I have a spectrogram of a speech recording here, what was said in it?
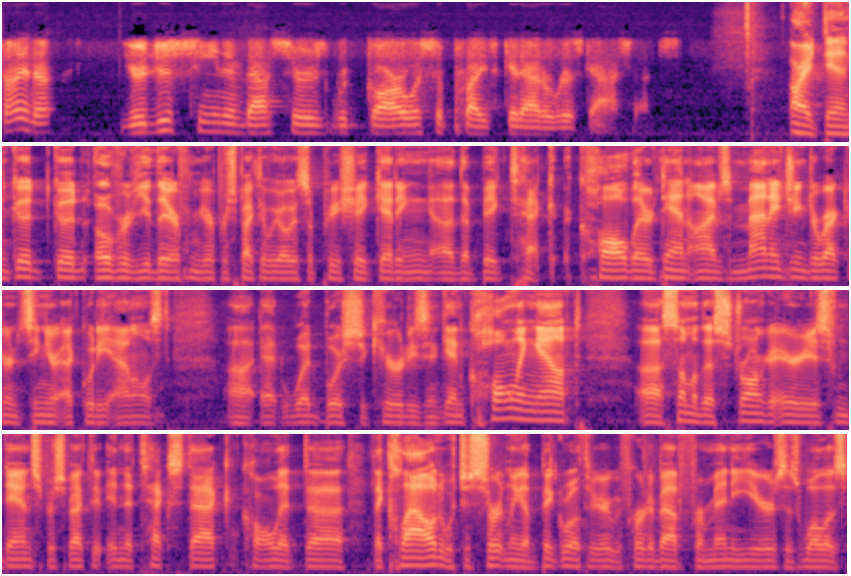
China – you're just seeing investors, regardless of price, get out of risk assets. All right, Dan, good good overview there from your perspective. We always appreciate getting uh, the big tech call there. Dan Ives, Managing Director and Senior Equity Analyst uh, at Wedbush Securities. And again, calling out uh, some of the stronger areas from Dan's perspective in the tech stack. Call it uh, the cloud, which is certainly a big growth area we've heard about for many years, as well as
